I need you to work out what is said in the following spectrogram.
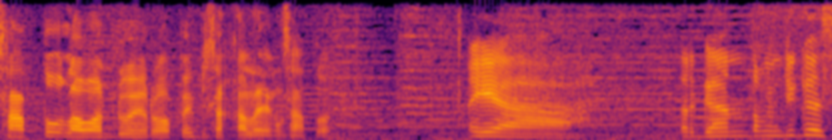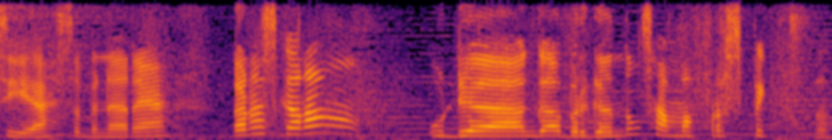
satu lawan dua hero OP bisa kalah yang satu. Iya, tergantung juga sih ya sebenarnya. Karena sekarang udah nggak bergantung sama first pick tuh.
